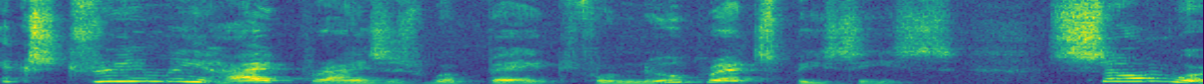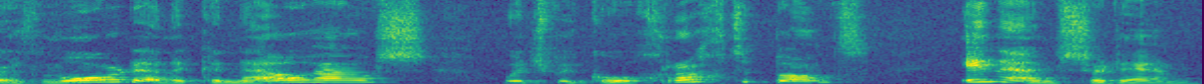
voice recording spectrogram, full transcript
Extremely high prices were paid for new bred species, some worth more than a canal house which we call Grachtenpand, in Amsterdam.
